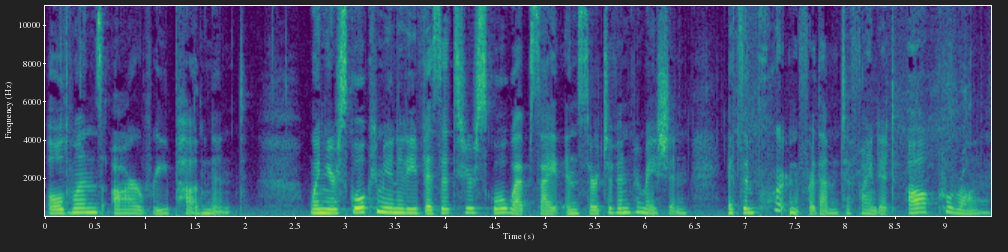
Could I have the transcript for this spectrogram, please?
old ones are repugnant. When your school community visits your school website in search of information, it's important for them to find it au courant.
